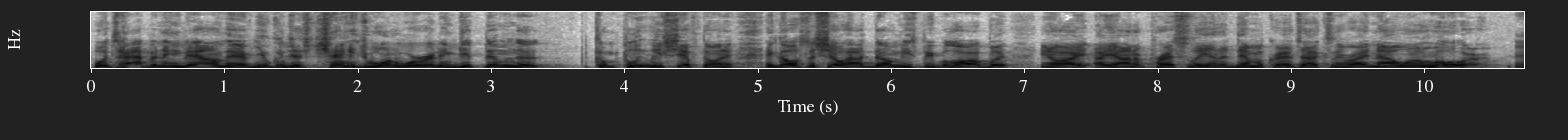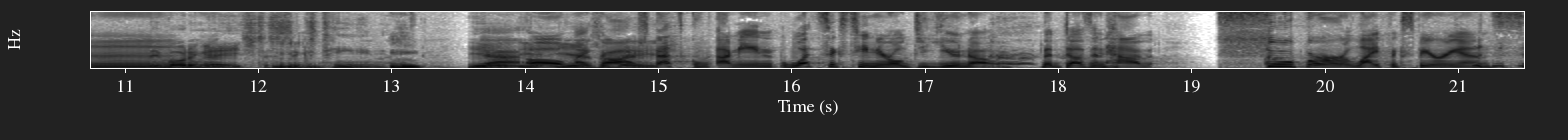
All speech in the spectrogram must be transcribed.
what's happening down there. If you can just change one word and get them to completely shift on it, it goes to show how dumb these people are. But you know, I- Ayanna Pressley and the Democrats actually right now want to lower the voting age to 16. year- Yeah. ye- oh my gosh. That's. I mean, what 16 year old do you know that doesn't have super life experience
